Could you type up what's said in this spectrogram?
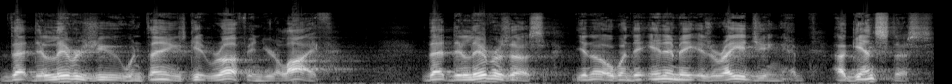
that delivers you when things get rough in your life, that delivers us, you know, when the enemy is raging against us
